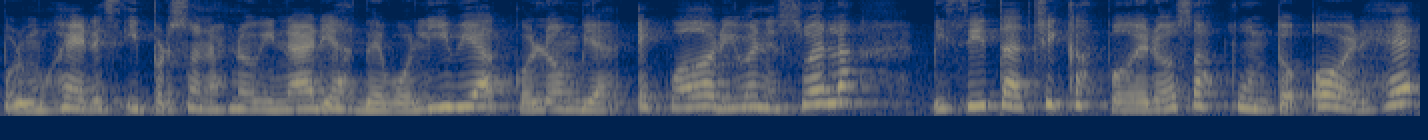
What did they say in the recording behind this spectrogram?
por mujeres y personas no binarias de Bolivia, Colombia, Ecuador y Venezuela, visita chicaspoderosas.org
